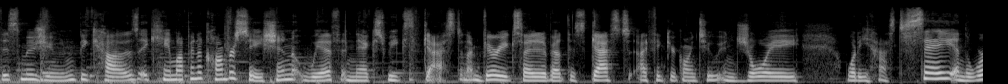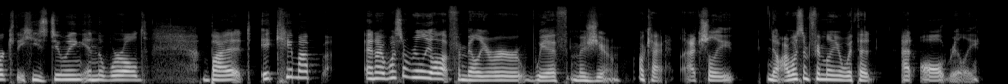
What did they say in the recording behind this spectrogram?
this majoun because it came up in a conversation with next week's guest. And I'm very excited about this guest. I think you're going to enjoy what he has to say and the work that he's doing in the world. But it came up, and I wasn't really all that familiar with majoun. Okay, actually, no, I wasn't familiar with it at all, really.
